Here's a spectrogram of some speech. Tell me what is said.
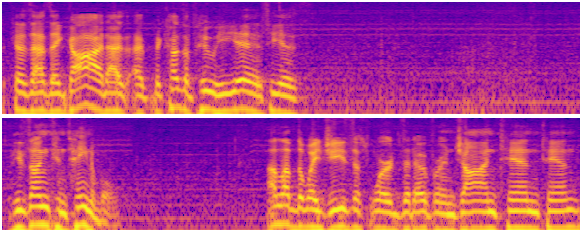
Because as a God, as, as, because of who he is, he is he's uncontainable. I love the way Jesus words it over in John 10 10.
